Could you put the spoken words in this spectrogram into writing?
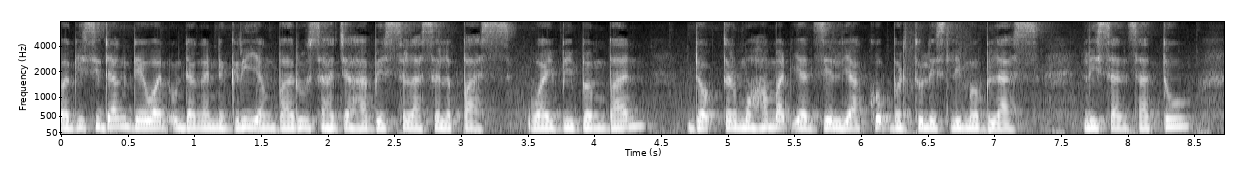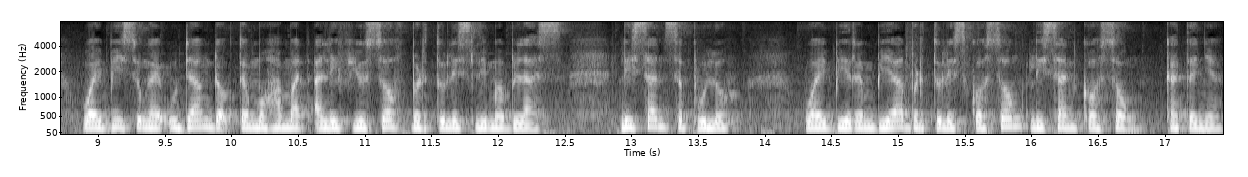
bagi sidang Dewan Undangan Negeri yang baru sahaja habis selasa lepas. YB Bemban, Dr. Muhammad Yadzil Yaakob bertulis 15. Lisan 1, YB Sungai Udang Dr. Muhammad Alif Yusof bertulis 15. Lisan 10, YB Rembia bertulis kosong, lisan kosong, katanya.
